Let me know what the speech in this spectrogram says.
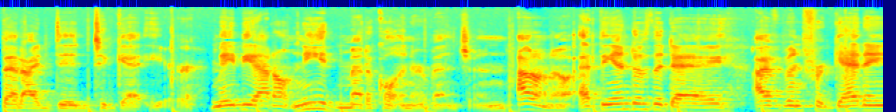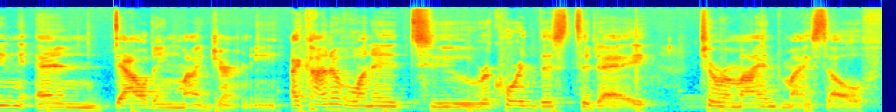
that I did to get here. Maybe I don't need medical intervention. I don't know. At the end of the day, I've been forgetting and doubting my journey. I kind of wanted to record this today to remind myself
